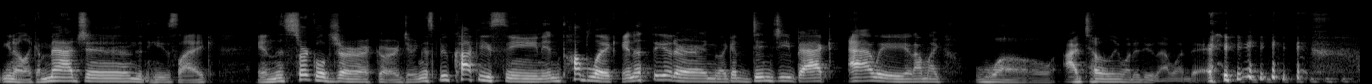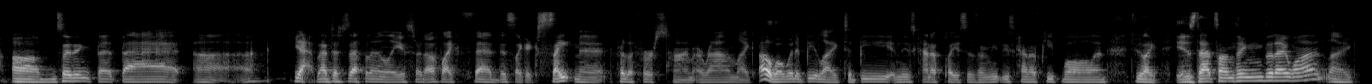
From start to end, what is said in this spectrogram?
you know, like imagined, and he's like in this circle jerk or doing this bukkake scene in public in a theater in like a dingy back alley. And i'm like whoa i totally want to do that one day um, so i think that that uh, yeah that just definitely sort of like fed this like excitement for the first time around like oh what would it be like to be in these kind of places and meet these kind of people and to be like is that something that i want like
